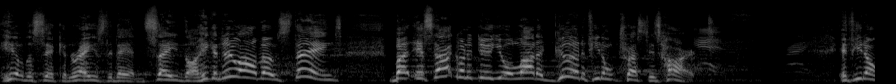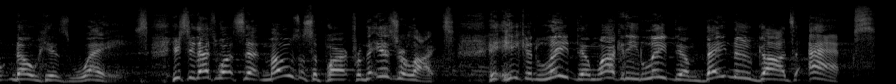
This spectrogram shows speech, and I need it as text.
heal the sick and raise the dead and save all. He can do all those things, but it's not going to do you a lot of good if you don't trust His heart. If you don't know his ways. You see, that's what set Moses apart from the Israelites. He, he could lead them. Why could he lead them? They knew God's acts,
